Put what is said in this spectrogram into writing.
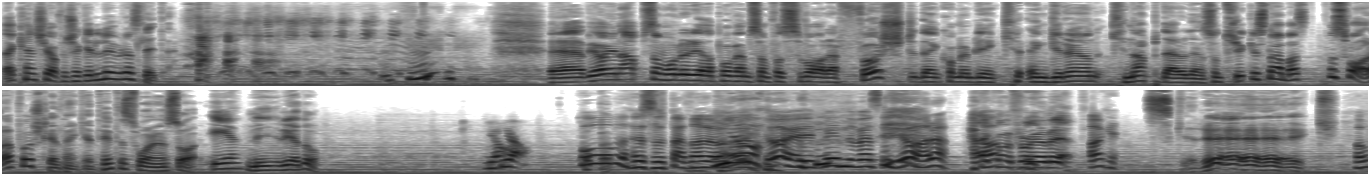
där kanske jag försöker luras lite. Eh, vi har en app som håller reda på vem som får svara först. Den kommer bli en, grön knapp där och den som trycker snabbast får svara först helt enkelt. Det är inte svårare än så. Är ni redo? Ja. Åh, det här är så spännande. Ja. Jag vet inte vad jag ska göra. Här kommer fråga nummer ett. Okej. Skräck! Oh.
